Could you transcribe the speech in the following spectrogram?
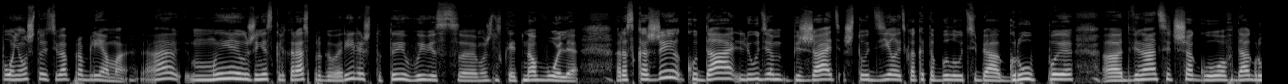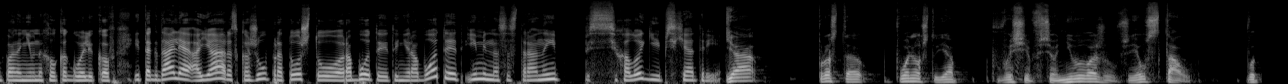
Понял, что у тебя проблема. Да? Мы уже несколько раз проговорили, что ты вывез, э, можно сказать, на воле. Расскажи, куда людям бежать, что делать, как это было у тебя, группы, 12 э, шагов, да, группа анонимных алкоголиков и так далее. А я расскажу про то, что работает и не работает именно со стороны психологии и психиатрии. Я просто понял, что я вообще все не вывожу, все, я устал. Вот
